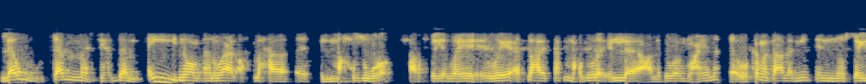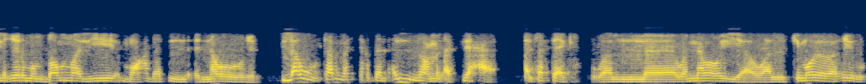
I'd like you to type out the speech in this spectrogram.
لو تم استخدام أي نوع من أنواع الأسلحة آه، المحظورة حرفيا وهي أسلحة ليست محظورة إلا على دول معينة آه، وكما تعلمين انه اسرائيل غير منضمه لمعاهدات النووي وغيره لو تم استخدام أي نوع من الأسلحة الفتاكة والنووية والكيماوية وغيره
